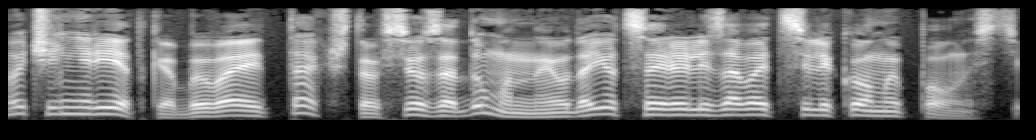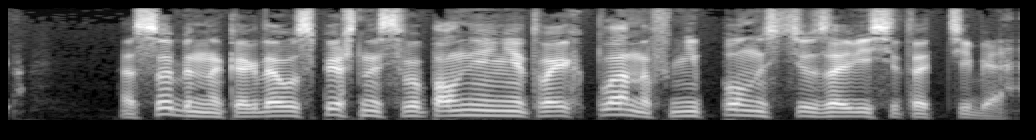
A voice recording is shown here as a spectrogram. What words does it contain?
Очень редко бывает так, что все задуманное удается реализовать целиком и полностью. Особенно, когда успешность выполнения твоих планов не полностью зависит от тебя.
